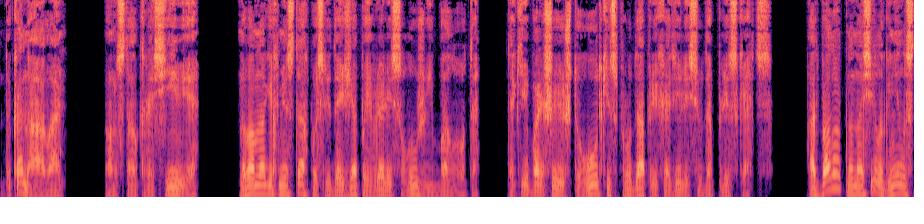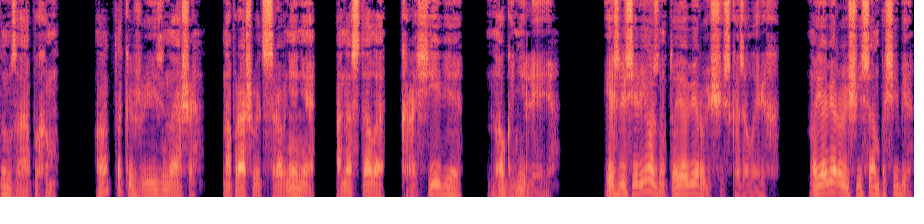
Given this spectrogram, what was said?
до канала. Он стал красивее, но во многих местах после дождя появлялись лужи и болота, такие большие, что утки с пруда приходили сюда плескаться. От болот наносило гнилостным запахом. Вот так и жизнь наша. Напрашивается сравнение, она стала красивее, но гнилее. «Если серьезно, то я верующий», — сказал Эрих. «Но я верующий сам по себе,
